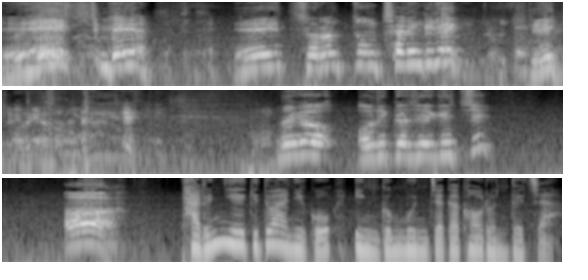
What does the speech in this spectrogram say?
에이씨, 매연! 에이, 저런 똥차는 그냥! 에이. 내가 어디까지 얘기했지? 아! 다른 얘기도 아니고 임금 문제가 거론되자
